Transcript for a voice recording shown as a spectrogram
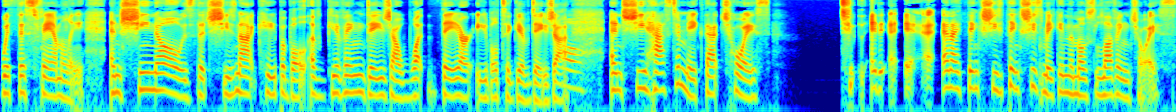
with this family. And she knows that she's not capable of giving Deja what they are able to give Deja. Oh. And she has to make that choice. To, it, it- and I think she thinks she's making the most loving choice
